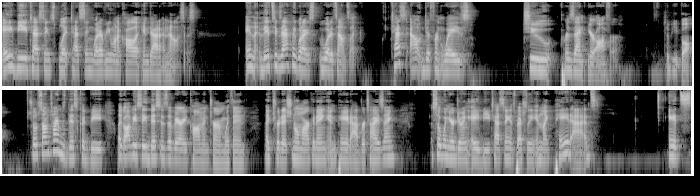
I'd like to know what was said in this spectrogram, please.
A B testing, split testing, whatever you want to call it, in data analysis. And it's exactly what I what it sounds like. Test out different ways to present your offer to people. So sometimes this could be like obviously this is a very common term within like traditional marketing and paid advertising. So when you're doing A B testing, especially in like paid ads, it's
